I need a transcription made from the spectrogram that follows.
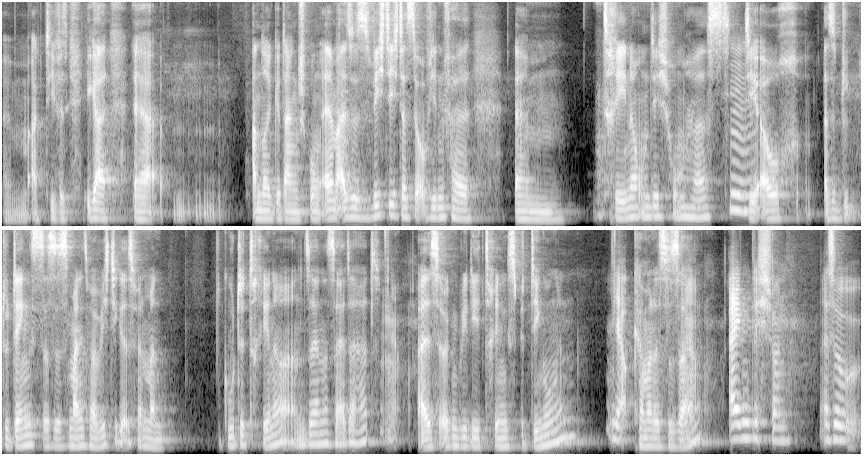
ähm, aktiv ist. Egal, äh, anderer Gedankensprung. Ähm, also es ist wichtig, dass du auf jeden Fall ähm, Trainer um dich herum hast, mhm. die auch, also du, du denkst, dass es manchmal wichtiger ist, wenn man gute Trainer an seiner Seite hat, ja. als irgendwie die Trainingsbedingungen. Ja. Kann man das so sagen? Ja, eigentlich schon. Also,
